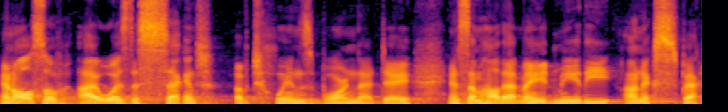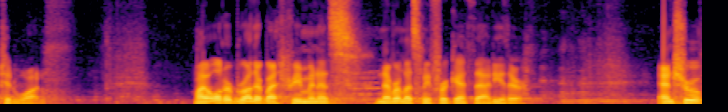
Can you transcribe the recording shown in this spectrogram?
And also, I was the second of twins born that day, and somehow that made me the unexpected one. My older brother, by three minutes, never lets me forget that either. And true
